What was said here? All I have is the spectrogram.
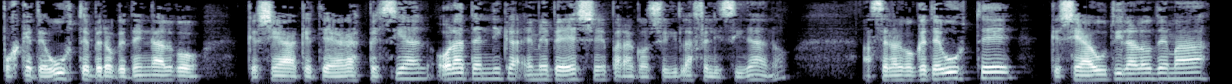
pues que te guste, pero que tenga algo que sea que te haga especial, o la técnica MPS para conseguir la felicidad, ¿no? Hacer algo que te guste, que sea útil a los demás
